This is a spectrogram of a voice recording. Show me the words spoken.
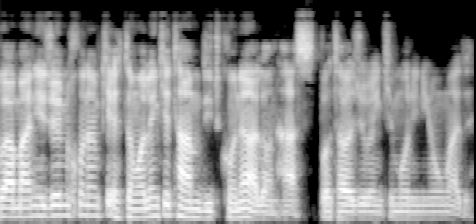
و من یه جایی می‌خونم که احتمال اینکه تمدید کنه الان هست با توجه به اینکه مورینیو اومده.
